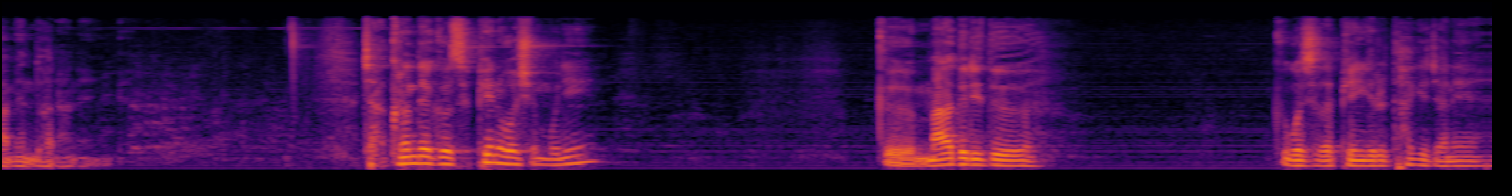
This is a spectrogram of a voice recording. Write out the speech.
아멘도 하나네 자 그런데 그 스페인 오신 분이 그 마드리드 그곳에서 비행기를 타기 전에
